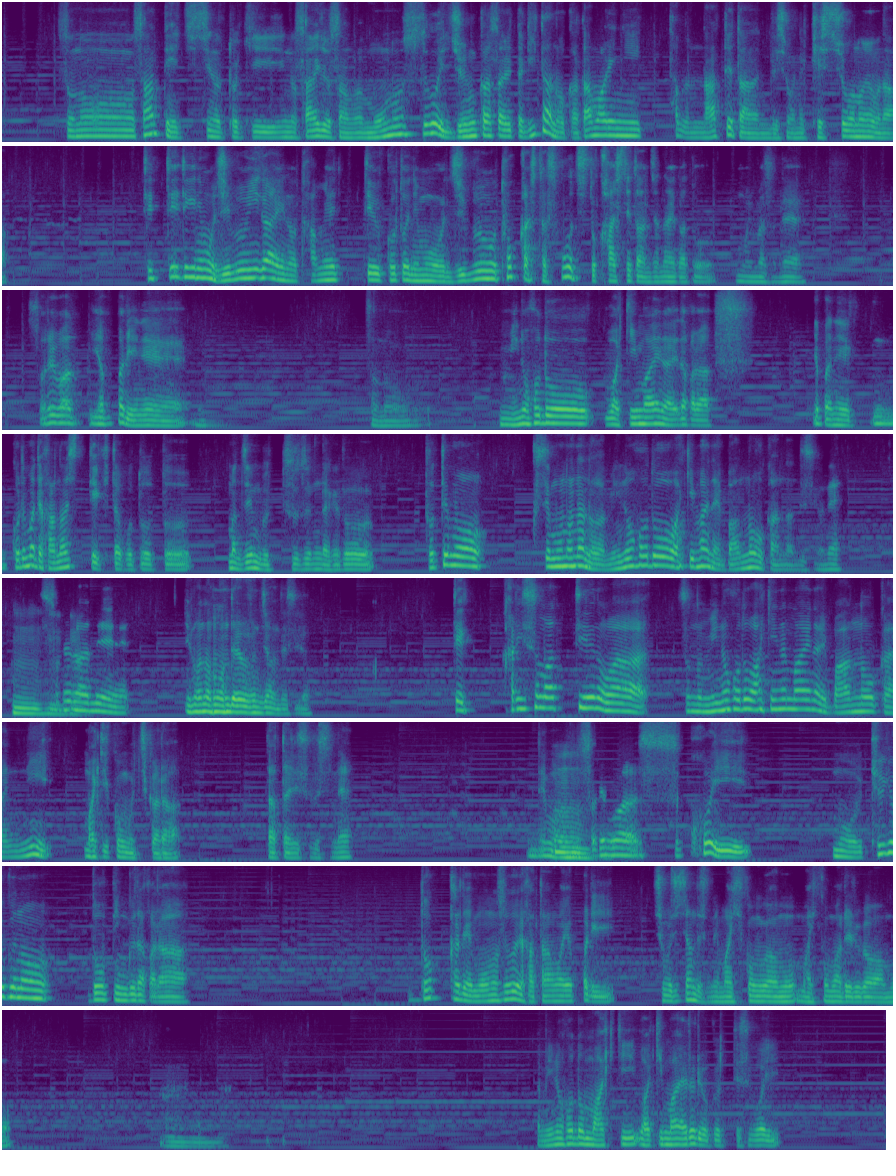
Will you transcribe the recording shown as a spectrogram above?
その3.11の時の西条さんはものすごい純化された利他の塊に多分なってたんでしょうね。結晶のような。徹底的にもう自分以外のためっていうことにもう自分を特化した装置と化してたんじゃないかと思いますね。それはやっぱりね、その、身の程わきまえない。だから、やっぱね、これまで話してきたことと、まあ、全部通ずるんだけど、とてもくせ者なのは身の程をわきまえない万能感なんですよね。うんそれはね、いろんな問題を生んじゃうんですよ。で、カリスマっていうのは、その身の程わきまえない万能感に巻き込む力だったりするしね。でうんも、それはすっごい、もう究極のドーピングだから、どっかでものすごい破綻はやっぱり生じちゃうんですね。巻き込む側も巻き込まれる側も。うん身の程巻き、わきまえる力ってすごい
